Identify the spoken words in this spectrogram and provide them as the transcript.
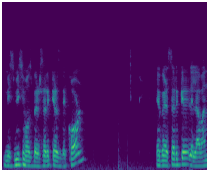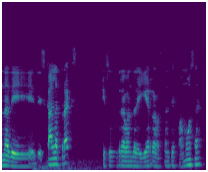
mismísimos berserkers de Korn Berserker de la banda de, de Scalatrax, que es otra banda de guerra bastante famosa.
